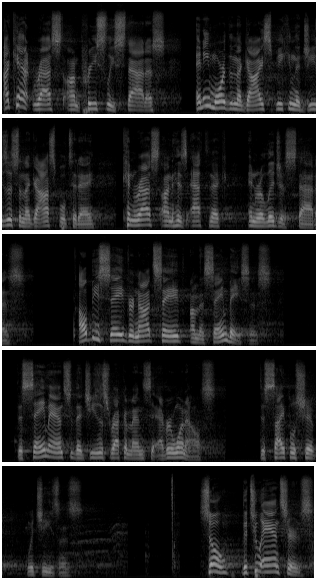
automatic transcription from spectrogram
I can't rest on priestly status any more than the guy speaking to Jesus in the gospel today can rest on his ethnic and religious status. I'll be saved or not saved on the same basis the same answer that Jesus recommends to everyone else discipleship with Jesus. So, the two answers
